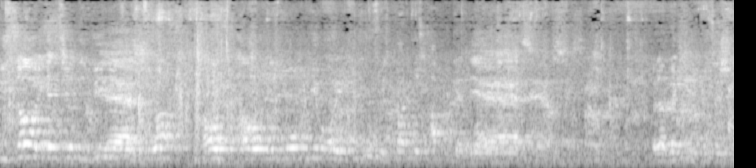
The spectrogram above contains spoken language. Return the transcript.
You saw jetzt hier die Video yeah. how, how the moment you or you move is not goes up again. Yes, yes. But I'm back in position.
